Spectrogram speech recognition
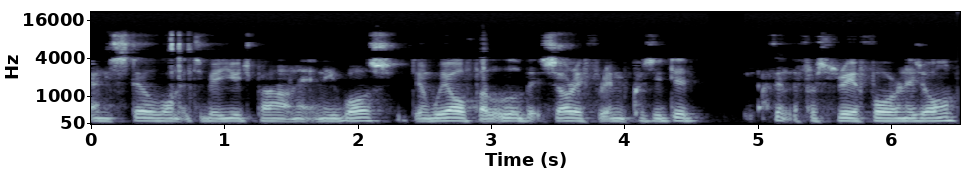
and still wanted to be a huge part in it, and he was. Know, we all felt a little bit sorry for him because he did, I think, the first three or four on his own.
